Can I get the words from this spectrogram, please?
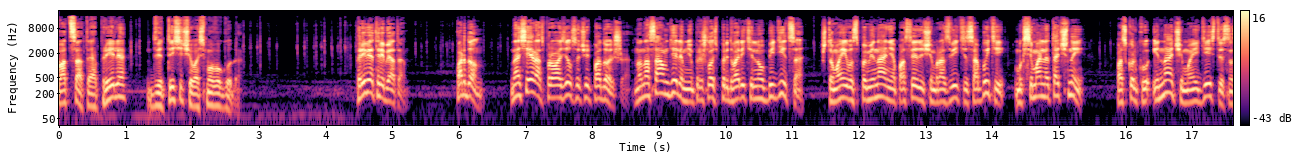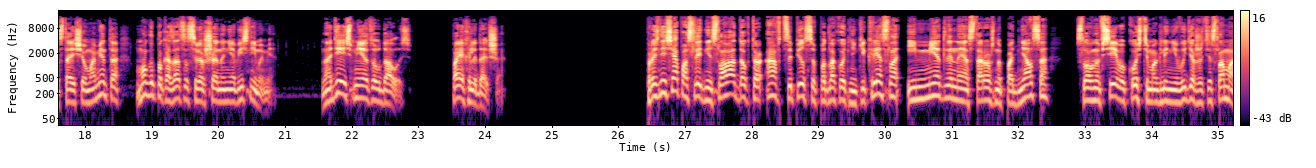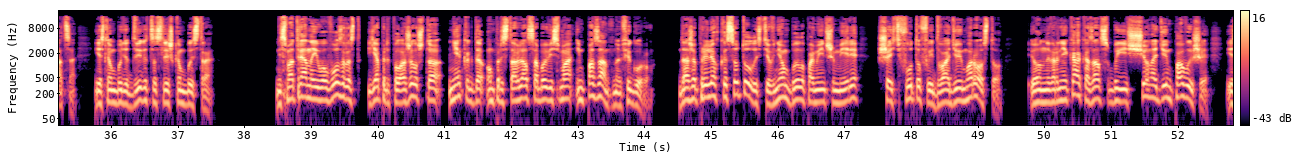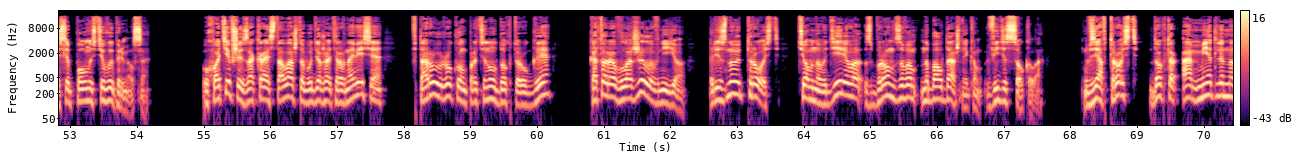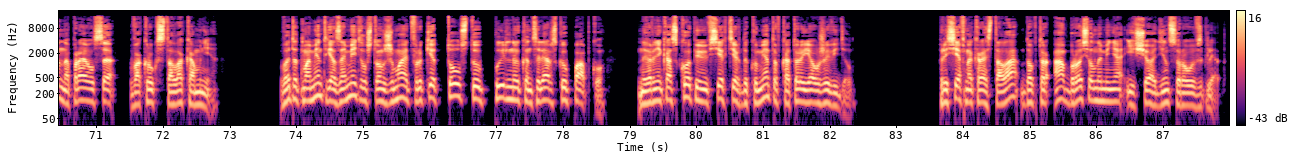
20 апреля 2008 года. Привет, ребята! Пардон, на сей раз провозился чуть подольше, но на самом деле мне пришлось предварительно убедиться, что мои воспоминания о последующем развитии событий максимально точны, поскольку иначе мои действия с настоящего момента могут показаться совершенно необъяснимыми. Надеюсь, мне это удалось. Поехали дальше. Произнеся последние слова, доктор А вцепился в подлокотники кресла и медленно и осторожно поднялся, словно все его кости могли не выдержать и сломаться, если он будет двигаться слишком быстро. Несмотря на его возраст, я предположил, что некогда он представлял собой весьма импозантную фигуру. Даже при легкой сутулости в нем было по меньшей мере 6 футов и 2 дюйма росту, и он наверняка оказался бы еще на дюйм повыше, если полностью выпрямился. Ухватившись за край стола, чтобы удержать равновесие, вторую руку он протянул доктору Г., которая вложила в нее резную трость темного дерева с бронзовым набалдашником в виде сокола. Взяв трость, доктор А медленно направился вокруг стола ко мне. В этот момент я заметил, что он сжимает в руке толстую пыльную канцелярскую папку, наверняка с копиями всех тех документов, которые я уже видел. Присев на край стола, доктор А бросил на меня еще один суровый взгляд.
